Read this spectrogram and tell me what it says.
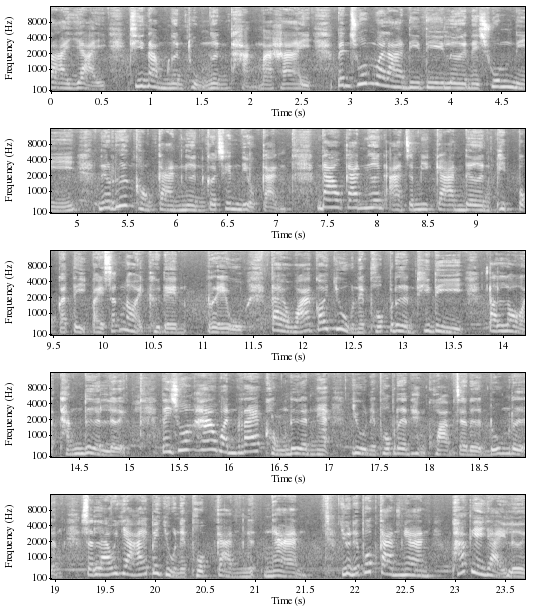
รายใหญ่ที่นำเงินถุงเงินถังมาให้ เป็นช่วงเวลาดีๆ เลยในช่วงนี้ ในเรื่องของการเงินก็เช่นเดียวกัน ดาวการเงินอาจจะมีการเดินผิดปกติไปสักหน่อยคือเดินเร็ว แต่ว่าก็อยู่ในภพเรือนที่ดีตลอดทั้งเดือนเลย ในช่วง 5 วันแรกของเดือนเนี่ยอยู่ในภพเรือนแห่งความเจริญรุ่งเรืองเสร็จแล้วย้ายไปอยู่ในภพการงาน อยู่ในภพการงานพักใหญ่ๆเลย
